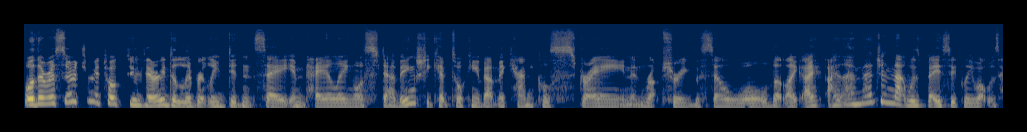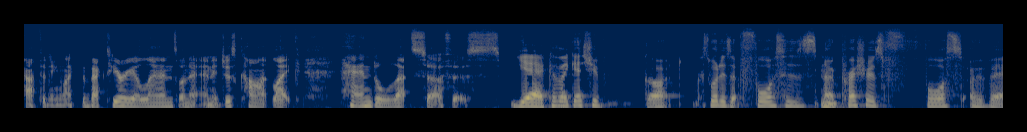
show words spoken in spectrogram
Well, the researcher I talked to very deliberately didn't say impaling or stabbing. She kept talking about mechanical strain and rupturing the cell wall. But like I, I imagine that was basically what was happening. Like the bacteria lands on it and it just can't like handle that surface. Yeah, because I guess you've got because what is it? Forces no pressure is force over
